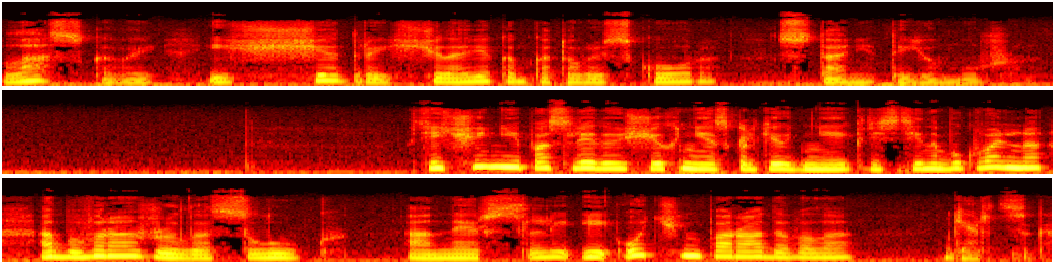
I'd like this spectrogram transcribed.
ласковой и щедрой с человеком, который скоро станет ее мужем. В течение последующих нескольких дней Кристина буквально обворожила слуг Анерсли и очень порадовала герцога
